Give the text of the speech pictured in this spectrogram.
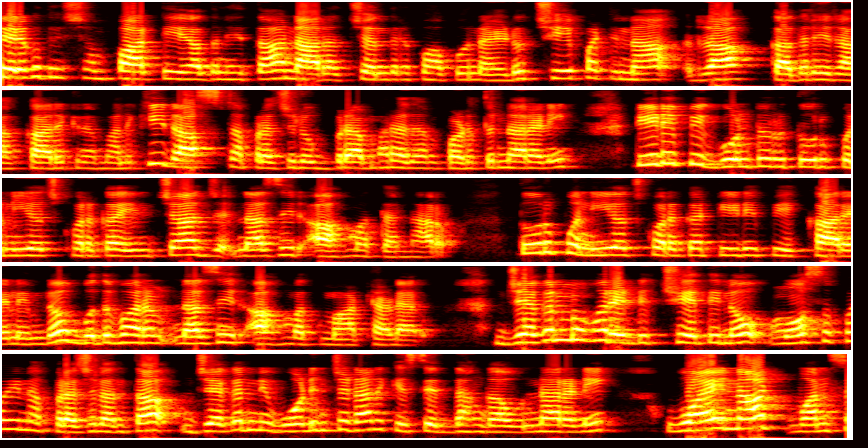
Telugu Desam party అధినేత నారా చంద్రబాబు నాయుడు చేపట్టిన రా కదలిరా కార్యక్రమానికి రాష్ట్ర ప్రజలు బ్రహ్మరథం పడుతున్నారని టీడీపీ గుంటూరు తూర్పు నియోజకవర్గ ఇన్ఛార్జ్ నజీర్ అహ్మద్ అన్నారు. తూర్పు నియోజకవర్గ టీడీపీ కార్యాలయంలో బుధవారం నజీర్ అహ్మద్ మాట్లాడారు. జగన్మోహన్ రెడ్డి చేతిలో మోసపోయిన ప్రజలంతా జగన్ని ఓడించడానికి సిద్ధంగా ఉన్నారని వై నాట్ వన్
